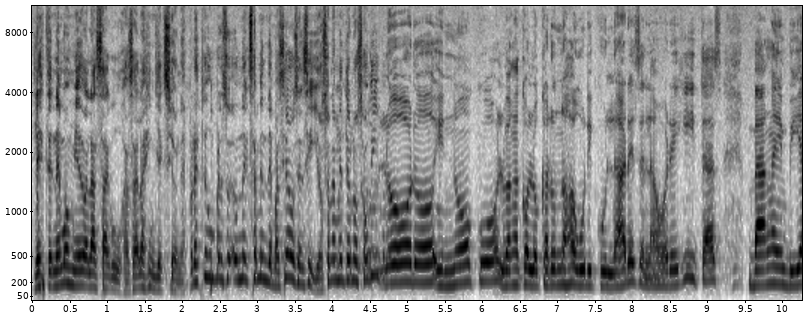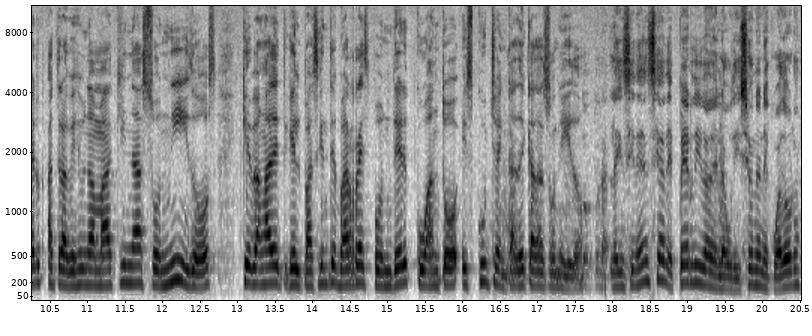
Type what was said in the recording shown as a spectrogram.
les tenemos miedo a las agujas, a las inyecciones. Pero este es un, examen demasiado sencillo, solamente unos audífonos. Loro, inocuo, le van a colocar unos auriculares en las orejitas, van a enviar a través de una máquina sonidos que van a que el paciente va a responder cuánto escucha en cada, cada sonido. Doctora, la incidencia de pérdida de la audición en Ecuador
